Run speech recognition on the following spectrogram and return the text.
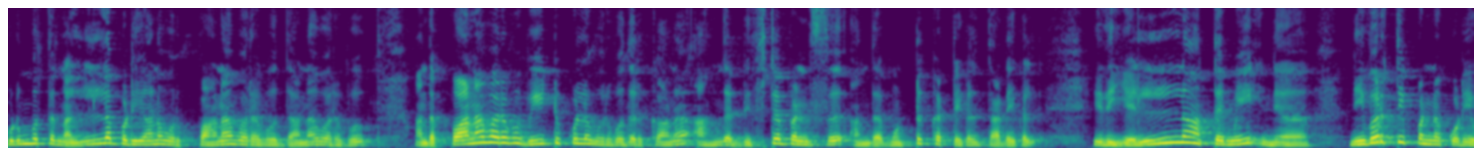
குடும்பத்தில் நல்லபடியான ஒரு பணவரவு தனவரவு அந்த பணவரவு வீட்டுக்குள்ளே வருவதற்கான அந்த டிஸ்டர்பன்ஸு அந்த முட்டுக்கட்டைகள் தடைகள் இது எல்லாத்தையுமே நிவர்த்தி பண்ணக்கூடிய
